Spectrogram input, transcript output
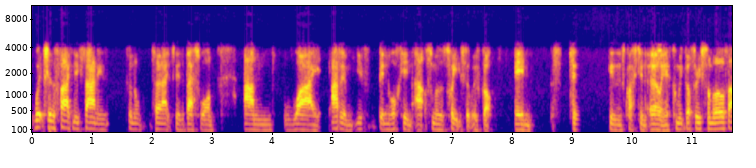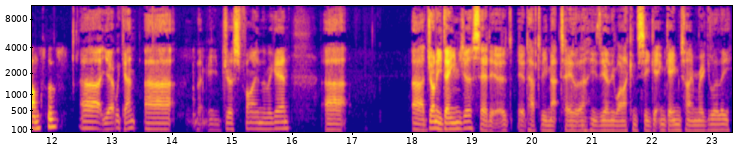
which of the five new signings is going to turn out to be the best one and why? Adam, you've been looking at some of the tweets that we've got in this question earlier. Can we go through some of those answers? Uh, yeah, we can. Uh, let me just find them again. Uh, uh, Johnny Danger said it'd, it'd have to be Matt Taylor. He's the only one I can see getting game time regularly,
